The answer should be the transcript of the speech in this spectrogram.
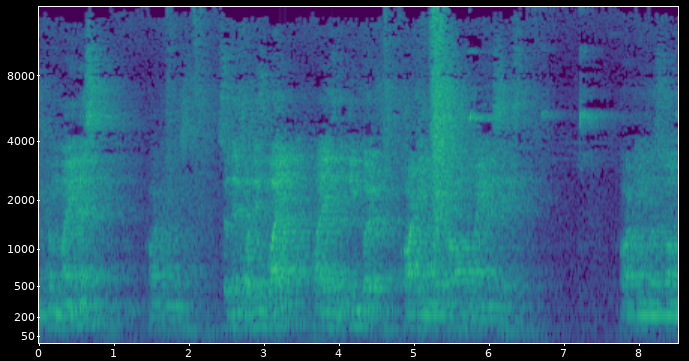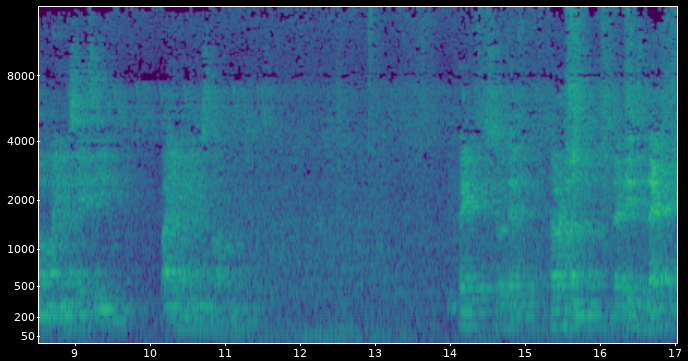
become minus cot inverse. So then what is y? y is nothing but cot inverse of minus x. Cot inverse of minus x is pi minus cot inverse. Right. So then third one that is let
